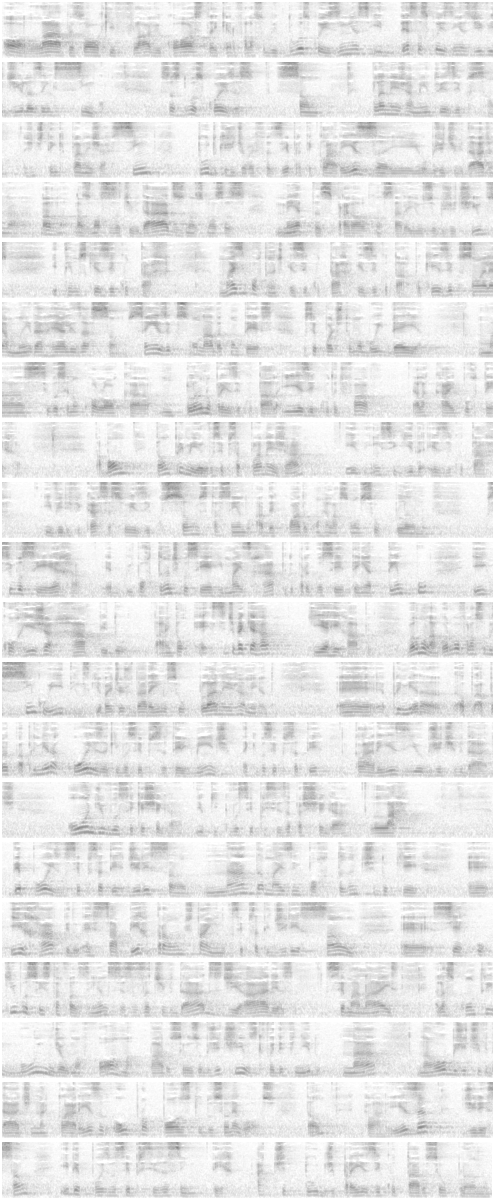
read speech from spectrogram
Olá pessoal, aqui Flávio Costa e quero falar sobre duas coisinhas e dessas coisinhas dividi-las em cinco. Essas duas coisas são planejamento e execução. A gente tem que planejar sim tudo que a gente vai fazer para ter clareza e objetividade na, na, nas nossas atividades, nas nossas metas para alcançar aí os objetivos e temos que executar. Mais importante, executar, executar, porque a execução é a mãe da realização. Sem execução nada acontece. Você pode ter uma boa ideia, mas se você não coloca um plano para executá-la e executa de fato, ela cai por terra. Tá bom? Então, primeiro você precisa planejar e em seguida executar e verificar se a sua execução está sendo adequada com relação ao seu plano. Se você erra, é importante que você erre mais rápido para que você tenha tempo e corrija rápido. Tá? Então, é, se tiver que errar, que erre rápido. Vamos lá, agora eu vou falar sobre cinco itens que vai te ajudar aí no seu planejamento. É, a, primeira, a, a primeira coisa que você precisa ter em mente é que você precisa ter clareza e objetividade. Onde você quer chegar e o que, que você precisa para chegar lá. Depois você precisa ter direção. Nada mais importante do que é, ir rápido é saber para onde está indo. Você precisa ter direção. É, se é o que você está fazendo, se essas atividades diárias, semanais, elas contribuem de alguma forma para os seus objetivos, que foi definido na, na objetividade, na clareza ou propósito do seu negócio. Então, clareza, direção e depois você precisa sim ter atitude para executar o seu plano.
